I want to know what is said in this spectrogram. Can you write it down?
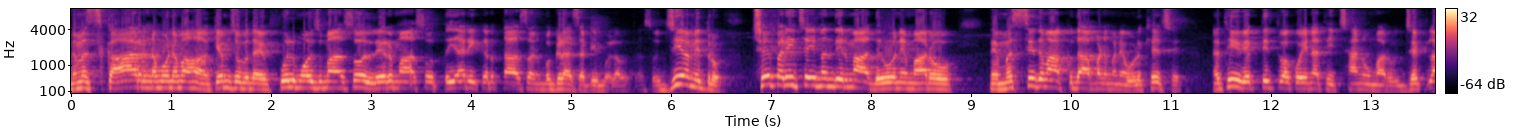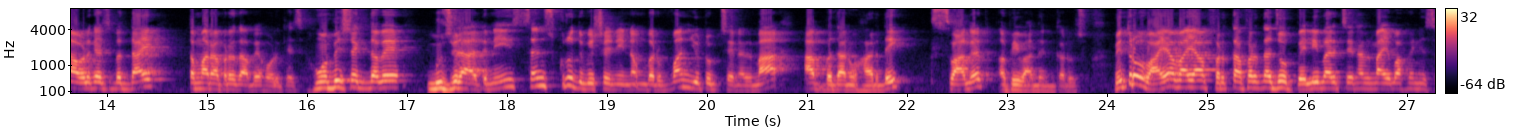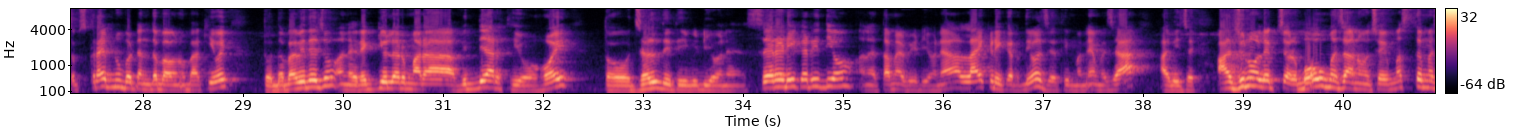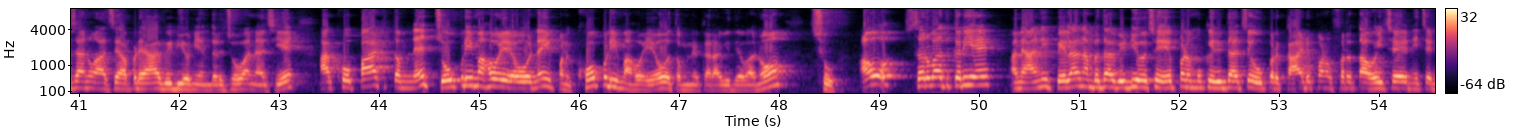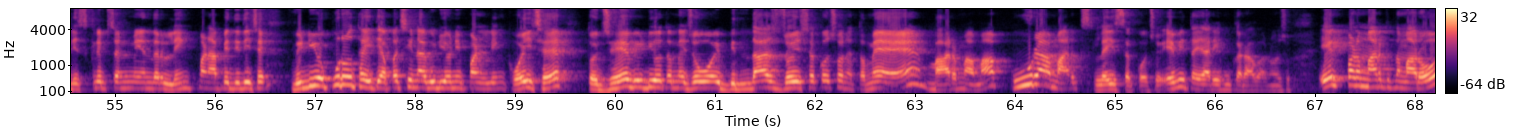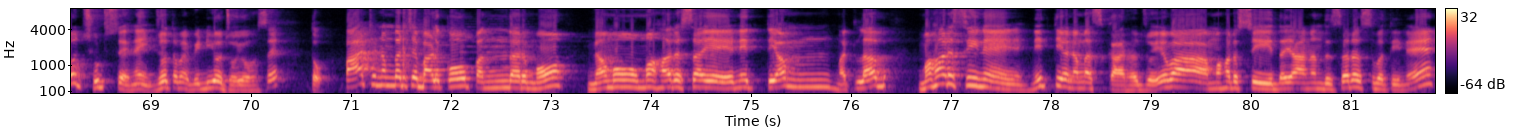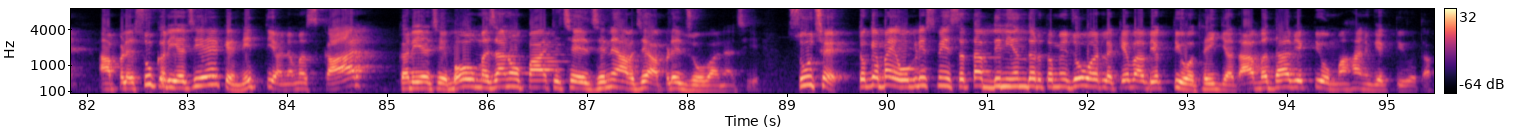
નમસ્કાર, નમો નમઃ. કેમ છો બધા ફૂલ મોજમાં છો, લેરમાં છો, તૈયારી કરતા હશો અને બગડાસાટી બોલાવતા છો. જી મિત્રો, છે પરિચય મંદિરમાં દેવોને મારો ને મસ્જિદમાં ખુદા પણ મને ઓળખે છે. નથી વ્યક્તિત્વ કોઈનાથી છાનું મારું. જેટલા ઓળખે છે બધાય, તમારા પ્રતાપે ઓળખે છે. હું અભિષેક દવે, ગુજરાતની સંસ્કૃત વિષયની નંબર વન યુટ્યુબ ચેનલમાં આપ બધાનું હાર્દિક સ્વાગત, અભિવાદન કરું છું. મિત્રો, વાયા વાયા ફરતા ફરતા જો પહેલી વાર ચેનલમાં આવ્યા હોય ને સબસ્ક્રાઇબનું બટન દબાવવાનું બાકી હોય તો દબાવી દેજો અને રેગ્યુલર મારા વિદ્યાર્થીઓ હોય તો જલ્દીથી વિડીયોને શેરડી કરી દો અને તમે વિડીયોને લાઇકડી કરી દો, જેથી મને મજા આવી જાય. આજનો લેક્ચર બહુ મજાનો છે, મસ્ત મજાનો. આજે આપણે આ વિડીયોની અંદર જોવાના છીએ. આખો પાઠ તમને ચોપડીમાં હોય એવો નહીં, પણ ખોપડીમાં હોય એવો તમને કરાવી દેવાનો છું. આવો, શરૂઆત કરીએ. અને આની પહેલાના બધા વીડિયો છે એ પણ મૂકી દીધા છે. ઉપર કાર્ડ પણ ફરતા હોય છે. નીચે ડિસ્ક્રિપ્શનની અંદર લિંક પણ આપી દીધી છે. વીડિયો પૂરો થઈ ત્યાં પછીના વિડીયોની પણ લિંક હોય છે. તો જે વીડિયો તમે જોવો એ બિંદાસ જોઈ શકો છો ને તમે બારમામાં પૂરા માર્ક્સ લઈ શકો છો. એવી તૈયારી હું કરાવવાનો છું. એક પણ માર્ક તમારો છૂટશે નહીં. જો તમે વીડિયો જોયો હશે, તો પાઠ નંબર છે બાળકો, પંદરમો. નમો મહર્ષયે નિત્યમ. મતલબ મહર્ષિને નિત્ય નમસ્કાર. હજુ એવા મહર્ષિ દયાનંદ સરસ્વતીને આપણે શું કરીએ છીએ કે નિત્ય નમસ્કાર કરીએ છીએ. બહુ મજાનો પાઠ છે જેને આજે આપણે જોવાના છીએ. શું છે? તો કે ભાઈ, ઓગણીસમી શતાબ્દીની અંદર તમે જોવો એટલે કેવા વ્યક્તિઓ થઈ ગયા હતા. આ બધા વ્યક્તિઓ મહાન વ્યક્તિઓ હતા.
